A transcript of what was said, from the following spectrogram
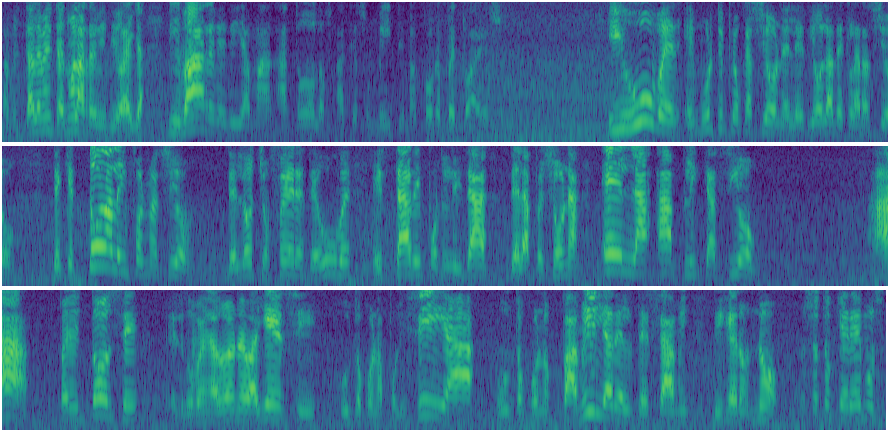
Lamentablemente no la revivió a ella, ni va a revivir a, todos los a que son víctimas con respecto a eso. Y Uber en múltiples ocasiones le dio la declaración de que toda la información de los choferes de Uber está a disponibilidad de la persona en la aplicación. Ah, pero entonces el gobernador de Nueva Jersey, junto con la policía, junto con las familias del, de Sammy, dijeron, no, nosotros queremos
